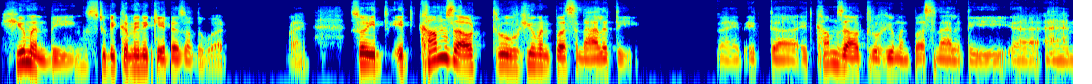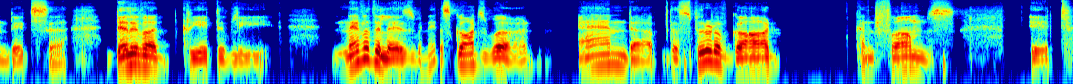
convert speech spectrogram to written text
human beings, to be communicators of the word, right? So it it comes out through human personality right? It uh, it comes out through human personality uh, and it's uh, delivered creatively. Nevertheless when it's god's word and uh, the spirit of god confirms it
